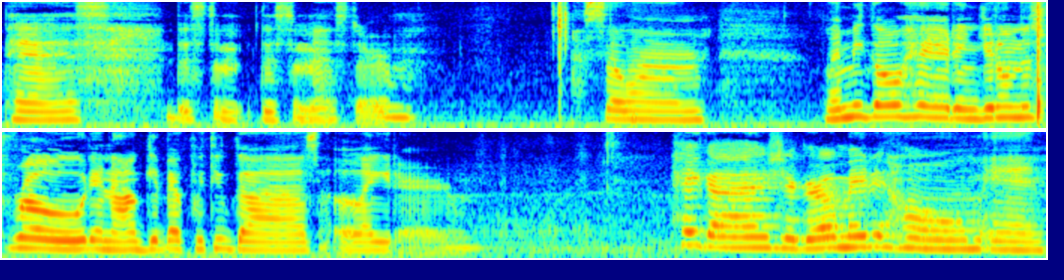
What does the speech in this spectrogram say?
pass this this semester. So um let me go ahead and get on this road and I'll get back with you guys later. Hey guys your girl made it home and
